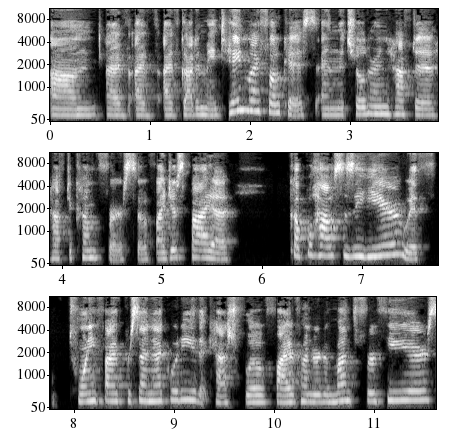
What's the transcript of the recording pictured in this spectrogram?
um, I've, I've, I've got to maintain my focus and the children have to have to come first. So if I just buy a couple houses a year with 25% equity that cash flow 500 a month for a few years,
